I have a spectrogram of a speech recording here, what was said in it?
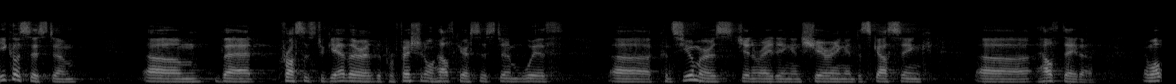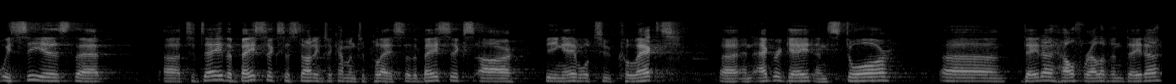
ecosystem um, that crosses together the professional healthcare system with uh, consumers generating and sharing and discussing uh, health data. And what we see is that uh, today the basics are starting to come into place. So the basics are being able to collect uh, and aggregate and store uh, data, health relevant data,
